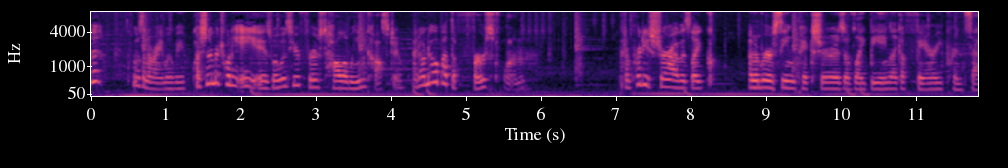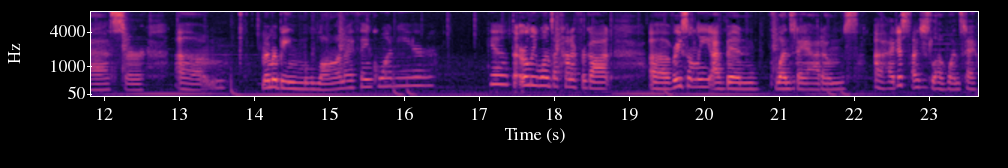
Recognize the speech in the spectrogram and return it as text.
Eh, it was an alright movie. Question number 28 is what was your first Halloween costume? I don't know about the first one, but I'm pretty sure I was like I remember seeing pictures of like being like a fairy princess or um remember being Mulan I think one year. Yeah, the early ones I kind of forgot. Uh recently I've been Wednesday Addams. Uh, I just I just love Wednesday.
